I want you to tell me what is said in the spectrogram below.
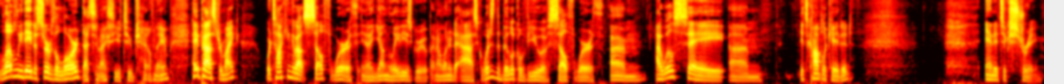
Lovely day to serve the Lord. That's a nice YouTube channel name. Hey, Pastor Mike. We're talking about self worth in a young ladies group, and I wanted to ask, what is the biblical view of self worth? Um, I will say um, it's complicated and it's extreme.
